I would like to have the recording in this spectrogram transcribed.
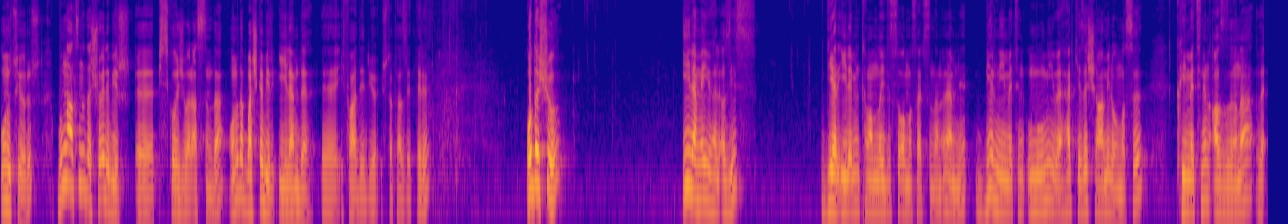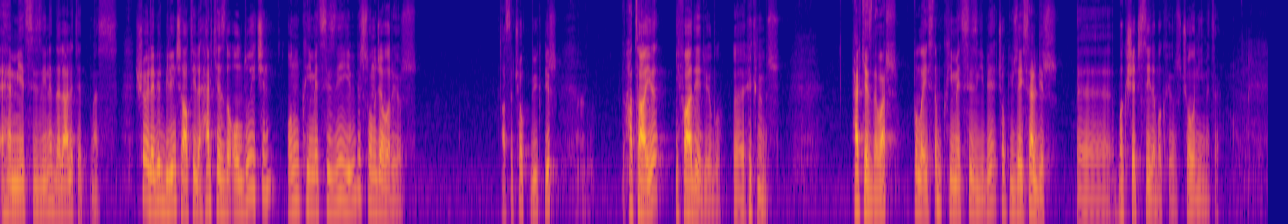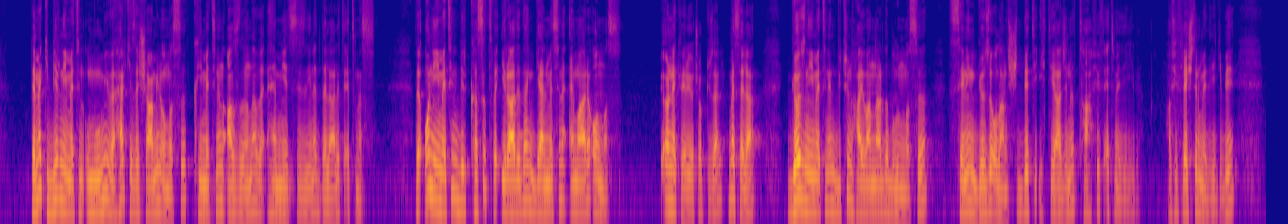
unutuyoruz. Bunun altında da şöyle bir e, psikoloji var aslında. Onu da başka bir ilemde e, ifade ediyor Üstad Hazretleri. O da şu, İlem eyyühel aziz, diğer ilemin tamamlayıcısı olması açısından önemli. Bir nimetin umumi ve herkese şamil olması, kıymetinin azlığına ve ehemmiyetsizliğine delalet etmez. Şöyle bir bilinçaltıyla herkeste olduğu için onun kıymetsizliği gibi bir sonuca varıyoruz. Aslında çok büyük bir hatayı ifade ediyor bu e, hükmümüz. Herkes de var. Dolayısıyla bu kıymetsiz gibi çok yüzeysel bir e, bakış açısıyla bakıyoruz çoğu nimete. Demek ki bir nimetin umumi ve herkese şamil olması kıymetinin azlığına ve ehemmiyetsizliğine delalet etmez. Ve o nimetin bir kasıt ve iradeden gelmesine emare olmaz. Bir örnek veriyor çok güzel. Mesela göz nimetinin bütün hayvanlarda bulunması senin göze olan şiddeti ihtiyacını tahfif etmediği gibi, hafifleştirmediği gibi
